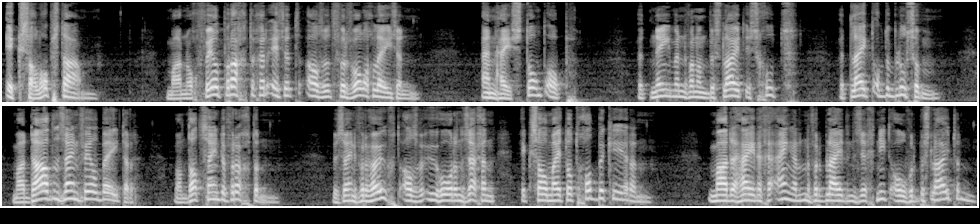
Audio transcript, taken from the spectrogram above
Ik zal opstaan. Maar nog veel prachtiger is het als het vervolg lezen. En hij stond op. Het nemen van een besluit is goed. Het lijkt op de bloesem. Maar daden zijn veel beter, want dat zijn de vruchten. We zijn verheugd als we u horen zeggen: Ik zal mij tot God bekeren. Maar de heilige engelen verblijden zich niet over besluiten.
